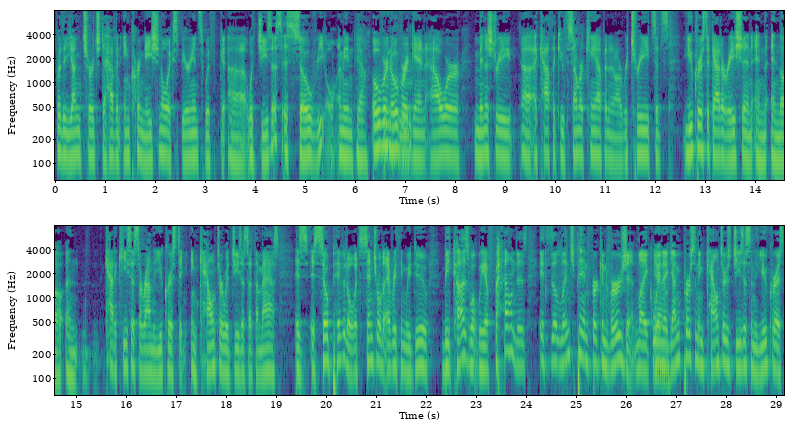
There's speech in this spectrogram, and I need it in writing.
for the young church to have an incarnational experience with, uh, with Jesus is so real. I mean, Yeah. over and over again, our ministry uh, at Catholic Youth Summer Camp and in our retreats, it's Eucharistic adoration and and the and catechesis around the Eucharistic encounter with Jesus at the Mass is is so pivotal. It's central to everything we do because what we have found is it's the linchpin for conversion. Like when Yeah. a young person encounters Jesus in the Eucharist,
